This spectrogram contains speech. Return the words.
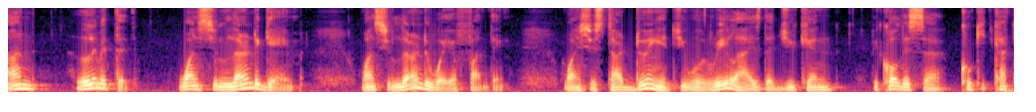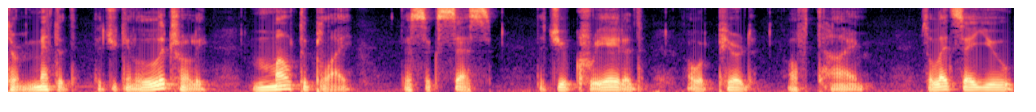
Unlimited. Once you learn the game, once you learn the way of funding, once you start doing it, you will realize that you can, we call this a cookie cutter method, that you can literally multiply the success that you've created over a period of time. So let's say you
